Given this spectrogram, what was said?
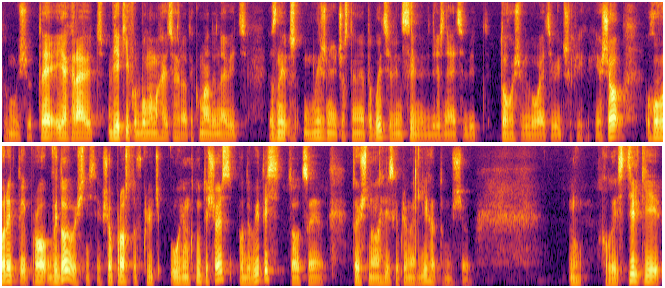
Тому що те, як грають, в який футбол намагаються грати команди навіть з ниж- нижньої частини таблиці, він сильно відрізняється від того, що відбувається в інших лігах. Якщо говорити про видовищність, якщо просто включ... увімкнути щось, подивитись, то це точно англійська прем'єр-ліга, тому що ну, коли стільки,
